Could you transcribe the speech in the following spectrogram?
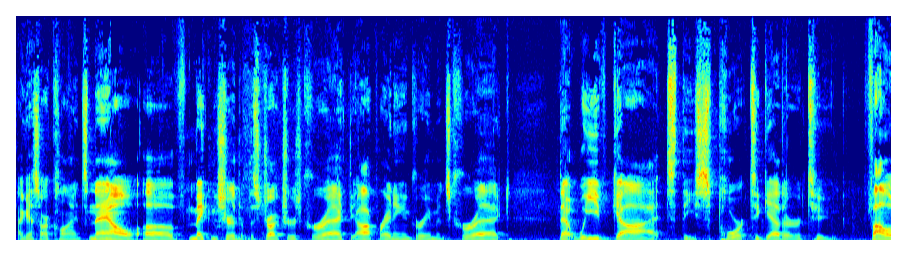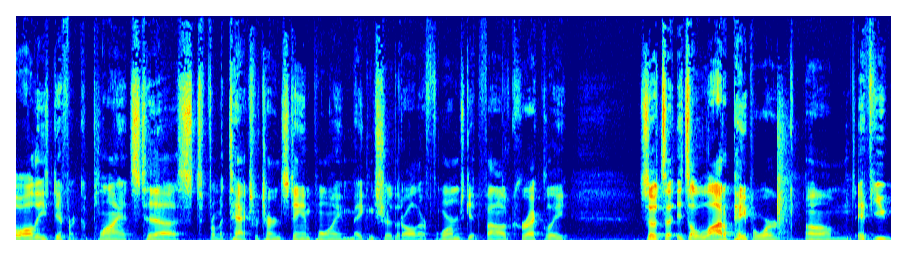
I guess, our clients now of making sure that the structure is correct, the operating agreement's correct, that we've got the support together to follow all these different compliance tests from a tax return standpoint, making sure that all their forms get filed correctly. So it's a, it's a lot of paperwork. Um, if you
